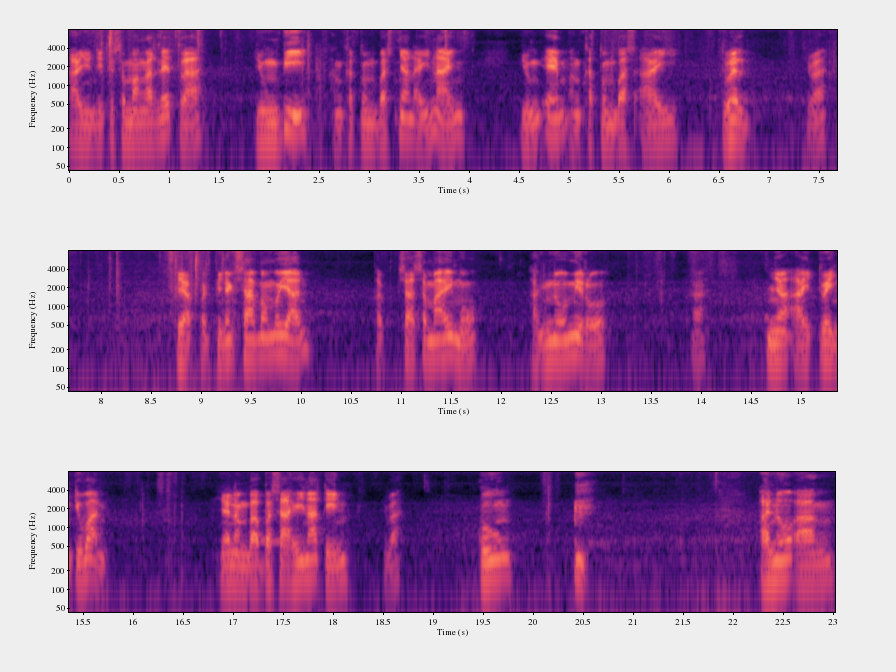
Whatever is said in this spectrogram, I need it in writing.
ayon dito sa mga letra, yung B, ang katumbas niyan ay 9, yung M, ang katumbas ay 12. Di ba? Kaya pag pinagsama mo yan, pag sasamahin mo, ang numero ha, niya ay 21. Yan ang babasahin natin, di ba? Kung ano ang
